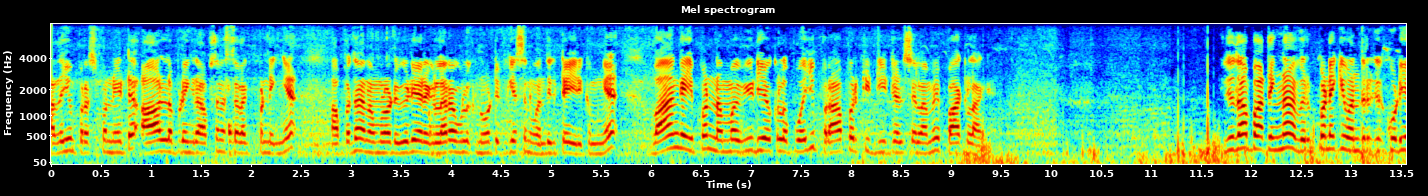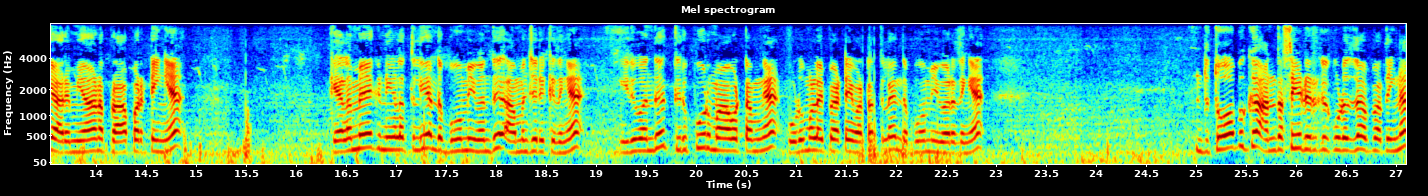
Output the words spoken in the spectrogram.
அதையும் ப்ரெஸ் பண்ணிவிட்டு ஆல் அப்படிங்கிற ஆப்ஷனை செலக்ட் பண்ணிங்க. அப்போ தான் நம்மளோட வீடியோ ரெகுலராக உங்களுக்கு நோட்டிஃபிகேஷன் வந்துக்கிட்டே இருக்குங்க. வாங்க இப்போ நம்ம வீடியோக்குள்ளே போய் ப்ராப்பர்ட்டி டீட்டெயில்ஸ் எல்லாமே பார்க்கலாங்க. இதுதான் பார்த்தீங்கன்னா விற்பனைக்கு வந்திருக்கக்கூடிய அருமையான ப்ராப்பர்ட்டிங்க கிழமேக்கு நீளத்துலேயே அந்த பூமி வந்து அமைஞ்சிருக்குதுங்க. இது வந்து திருப்பூர் மாவட்டம்ங்க. உடுமலைப்பேட்டை வட்டத்தில் இந்த பூமி வருதுங்க. இந்த தோப்புக்கு அந்த சைடு இருக்கக்கூடியது தான் பார்த்தீங்கன்னா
